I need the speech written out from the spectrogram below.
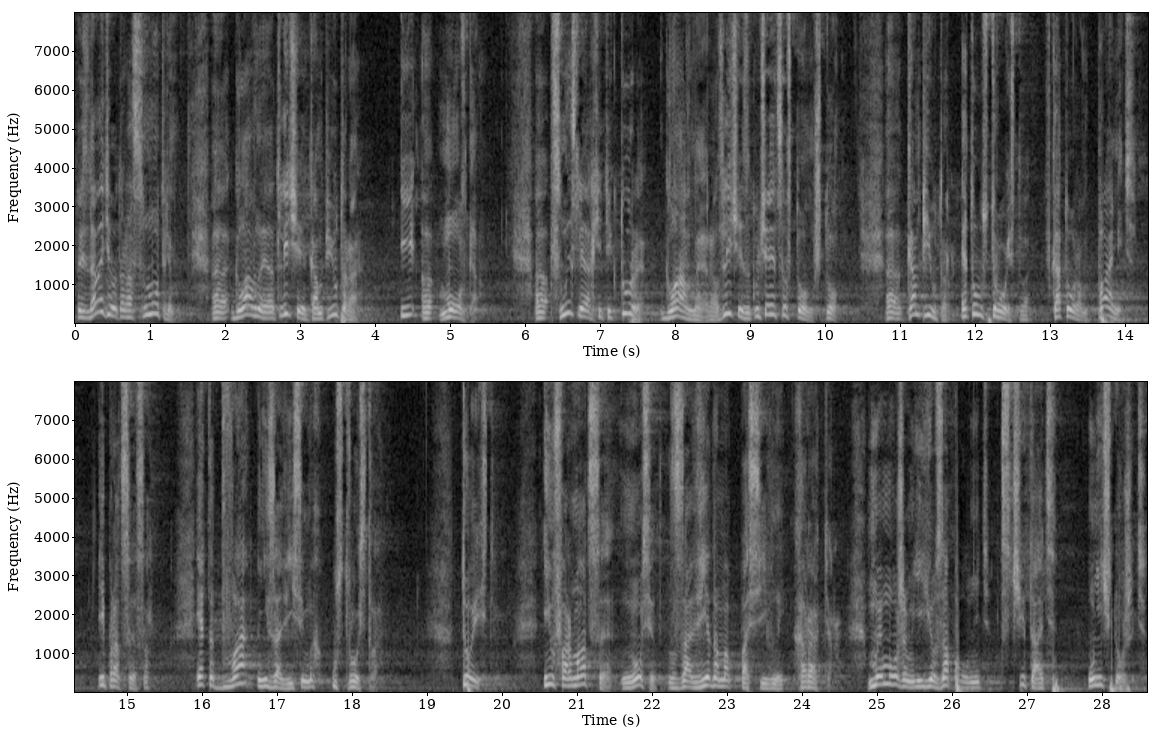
То есть давайте вот рассмотрим главное отличие компьютера и мозга. В смысле архитектуры главное различие заключается в том, что компьютер – это устройство, в котором память и процессор – это два независимых устройства. То есть информация носит заведомо пассивный характер. Мы можем ее заполнить, считать, уничтожить.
